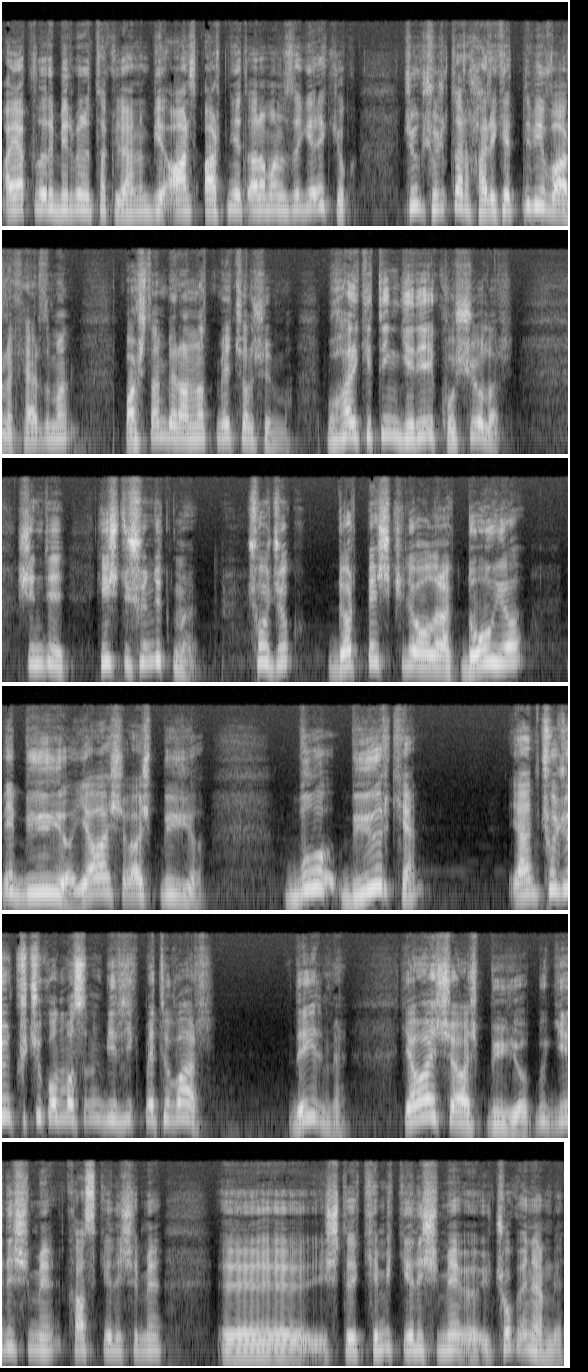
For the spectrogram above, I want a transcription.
Ayakları birbirine takıyor. Yani bir art, art niyet aramanıza gerek yok. Çünkü çocuklar hareketli bir varlık. Her zaman baştan beri anlatmaya çalışıyorum. Bu hareketin geriye koşuyorlar. Şimdi hiç düşündük mü? Çocuk 4-5 kilo olarak doğuyor ve büyüyor. Yavaş yavaş büyüyor. Bu büyürken yani çocuğun küçük olmasının bir hikmeti var. Değil mi? Yavaş yavaş büyüyor. Bu gelişimi, kas gelişimi, e, işte kemik gelişimi e, çok önemli.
